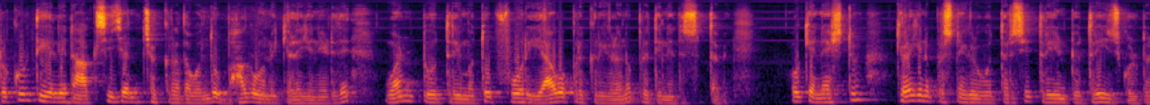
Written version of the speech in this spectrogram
ಪ್ರಕೃತಿಯಲ್ಲಿನ ಆಕ್ಸಿಜನ್ ಚಕ್ರದ ಒಂದು ಭಾಗವನ್ನು ಕೆಳಗೆ ನೀಡಿದೆ. ಒನ್, ಟೂ, ತ್ರೀ ಮತ್ತು ಫೋರ್ ಯಾವ ಪ್ರಕ್ರಿಯೆಗಳನ್ನು ಪ್ರತಿನಿಧಿಸುತ್ತವೆ? Okay, next. ಕೆಳಗಿನ ಪ್ರಶ್ನೆಗಳು ಉತ್ತರಿಸಿ, three into three is equal to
